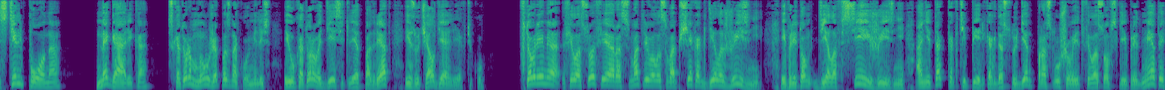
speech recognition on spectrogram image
Стильпона, Мегарика, с которым мы уже познакомились и у которого десять лет подряд изучал диалектику. В то время философия рассматривалась вообще как дело жизни, и притом дело всей жизни, а не так, как теперь, когда студент прослушивает философские предметы,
